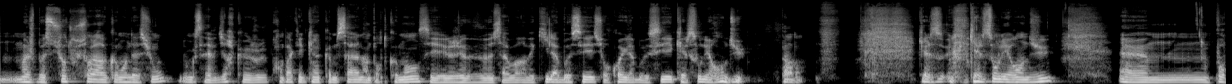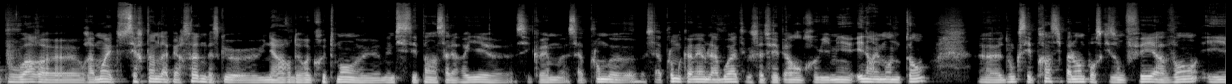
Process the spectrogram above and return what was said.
moi, je bosse surtout sur la recommandation, donc ça veut dire que je prends pas quelqu'un comme ça n'importe comment. C'est je veux savoir avec qui il a bossé, sur quoi il a bossé, quels sont les rendus. Pardon. quels, sont les rendus euh, pour pouvoir euh, vraiment être certain de la personne, parce que une erreur de recrutement, euh, même si c'est pas un salarié, c'est quand même ça plombe ça plombe quand même la boîte et ça te fait perdre entre guillemets énormément de temps. donc c'est principalement pour ce qu'ils ont fait avant et,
